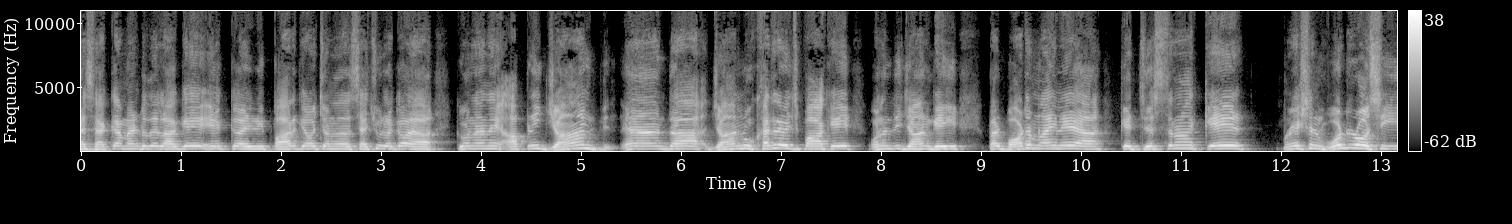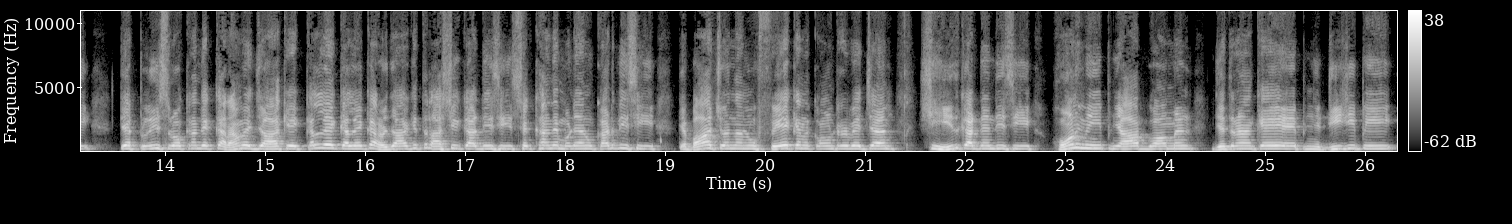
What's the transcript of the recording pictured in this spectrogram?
ਅਹ, ਸੈਕਰਾਮੈਂਟੋ ਦੇ ਲਾਗੇ ਇੱਕ ਜਿਹੜੀ ਪਾਰਕ ਹੈ ਉਹ 'ਚ ਉਹਨਾਂ ਦਾ ਸਟੈਚੂ ਲੱਗਾ ਹੋਇਆ ਕਿ ਉਹਨਾਂ ਨੇ ਆਪਣੀ ਜਾਨ ਦਾ ਜਾਨ ਨੂੰ ਖਤਰੇ ਵਿੱਚ ਪਾ ਕੇ ਉਹਨਾਂ ਦੀ ਜਾਨ ਗਈ। ਪਰ ਬਾਟਮ ਲਾਈਨ ਇਹ ਆ ਕਿ ਜਿਸ ਤਰ੍ਹਾਂ ਕਿ ਨੇਸ਼ਨ ਵੁੱਡਰੋ ਸੀ ਤੇ ਪੁਲਿਸ ਲੋਕਾਂ ਦੇ ਘਰਾਂ ਵਿੱਚ ਜਾ ਕੇ ਕੱਲੇ ਕੱਲੇ ਘਰ ਜਾ ਕੇ ਤਲਾਸ਼ੀ ਕਰਦੀ ਸੀ, ਸਿੱਖਾਂ ਦੇ ਮੁੰਡਿਆਂ ਨੂੰ ਕੱਢਦੀ ਸੀ ਤੇ ਬਾਅਦ ਚ ਉਹਨਾਂ ਨੂੰ ਫੇਕ ਐਨਕਾਊਂਟਰ ਵਿੱਚ ਸ਼ਹੀਦ ਕਰ ਦਿੰਦੀ ਸੀ। ਹੁਣ ਵੀ ਪੰਜਾਬ ਗਵਰਨਮੈਂਟ ਜਿਤਨਾ ਕਿ ਡੀਜੀਪੀ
